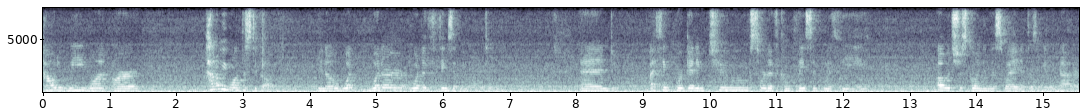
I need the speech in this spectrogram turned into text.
how do we want our, how do we want this to go? You know, what what are what are the things that we want to do? And I think we're getting too sort of complacent with the, oh, it's just going in this way and it doesn't really matter,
